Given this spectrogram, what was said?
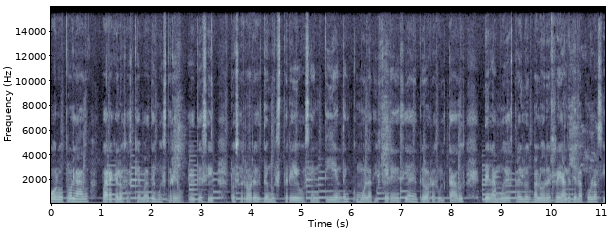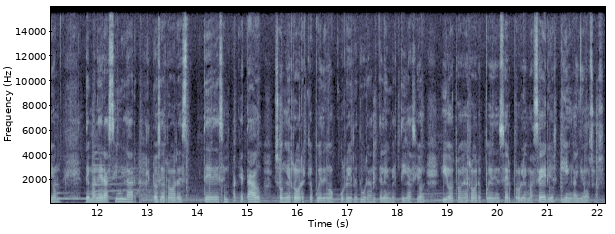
Por otro lado, para que los esquemas de muestreo, es decir, los errores de muestreo, se entienden como la diferencia entre los resultados de la muestra y los valores reales de la población, de manera similar, los errores de desempaquetado son errores que pueden ocurrir durante la investigación y otros errores pueden ser problemas serios y engañosos.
